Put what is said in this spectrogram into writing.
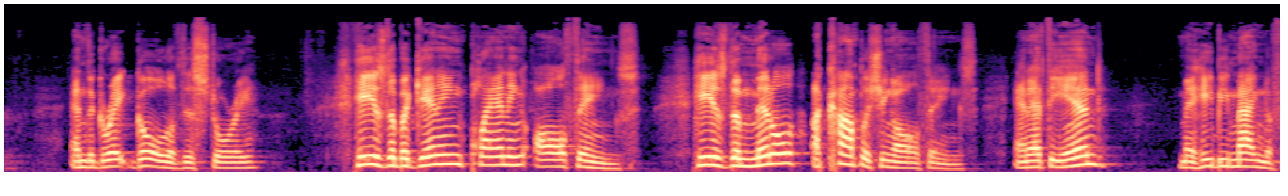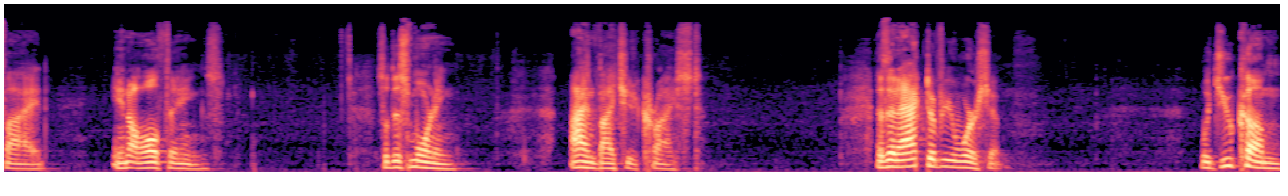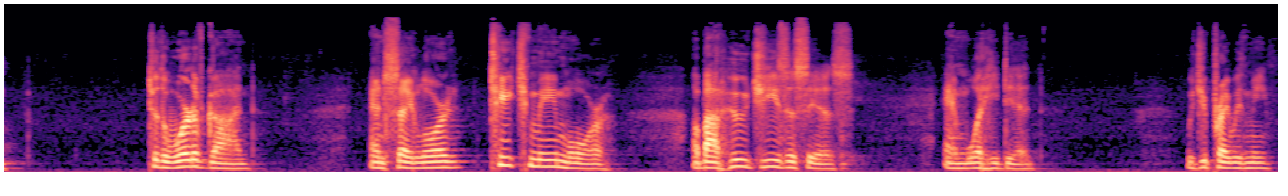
and the great goal of this story he is the beginning, planning all things. He is the middle, accomplishing all things. And at the end, may He be magnified in all things. So this morning, I invite you to Christ. As an act of your worship, would you come to the Word of God and say, Lord, teach me more about who Jesus is and what he did. Would you pray with me?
